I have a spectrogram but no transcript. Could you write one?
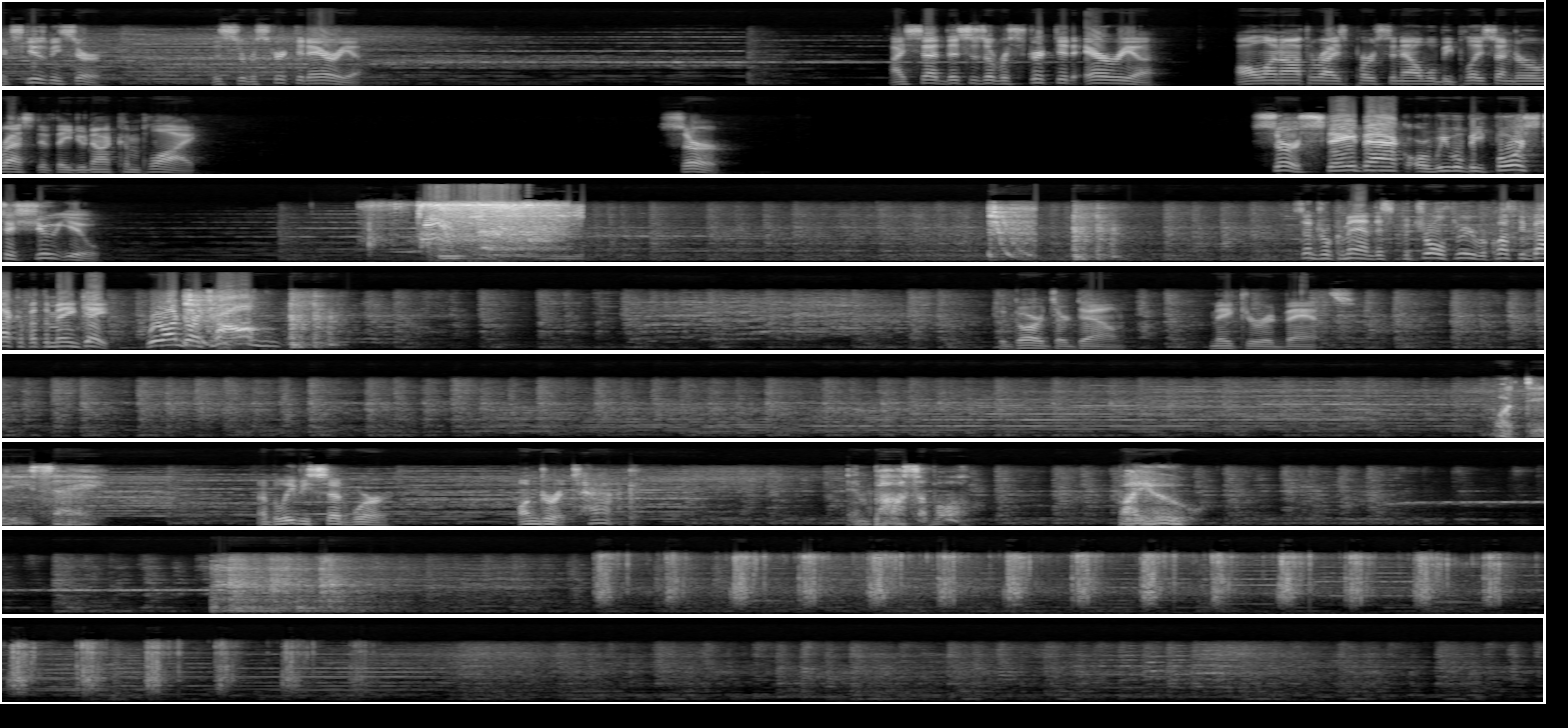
Excuse me, sir. This is a restricted area. I said this is a restricted area. All unauthorized personnel will be placed under arrest if they do not comply. Sir. Sir, stay back or we will be forced to shoot you. Central Command, this is Patrol 3 requesting backup at the main gate. We're under attack! The guards are down. Make your advance. What did he say? I believe he said we're under attack. Impossible. By who?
